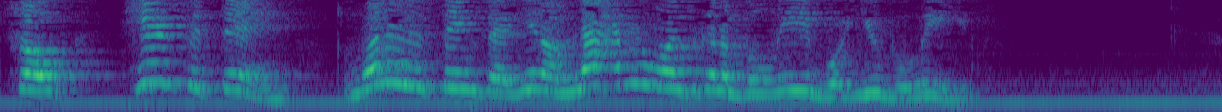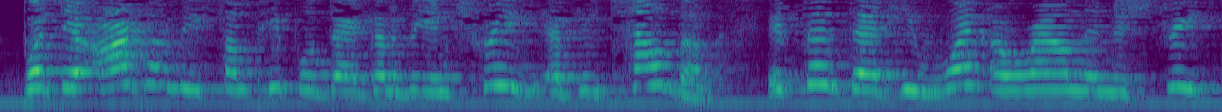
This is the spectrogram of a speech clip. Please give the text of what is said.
So here's the thing. One of the things that, you know, not everyone's going to believe what you believe. But there are going to be some people that are going to be intrigued if you tell them. It says that he went around in the streets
